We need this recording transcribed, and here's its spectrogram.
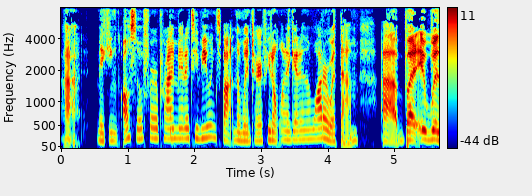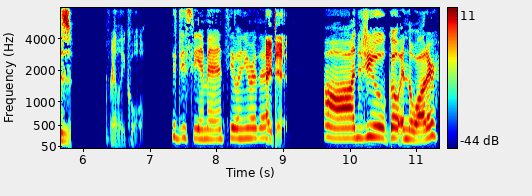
uh, making also for a prime manatee viewing spot in the winter if you don't want to get in the water with them. Uh, but it was really cool. Did you see a manatee when you were there? I did. Aw, did you go in the water?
